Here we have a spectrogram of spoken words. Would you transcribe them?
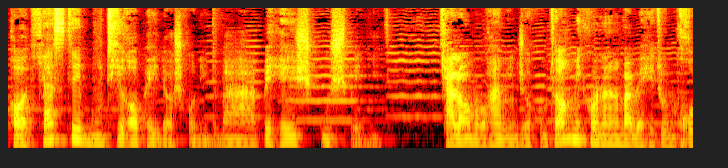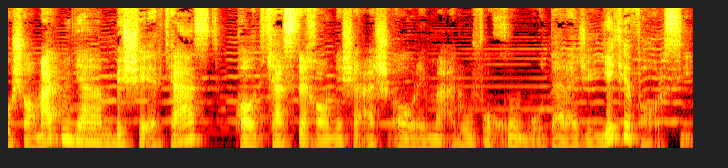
پادکست بوتیقا پیداش کنید و بهش گوش بدید. کلام رو همینجا کوتاه می‌کنم و بهتون خوش آمد میگم. به شعرکست پادکست خانش اشعار معروف و خوب و درجه یک فارسی.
